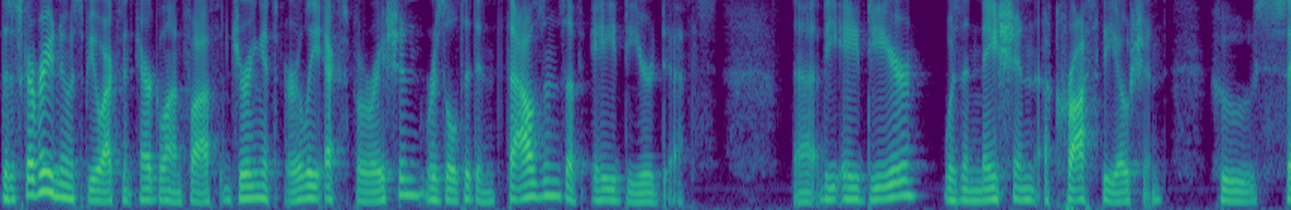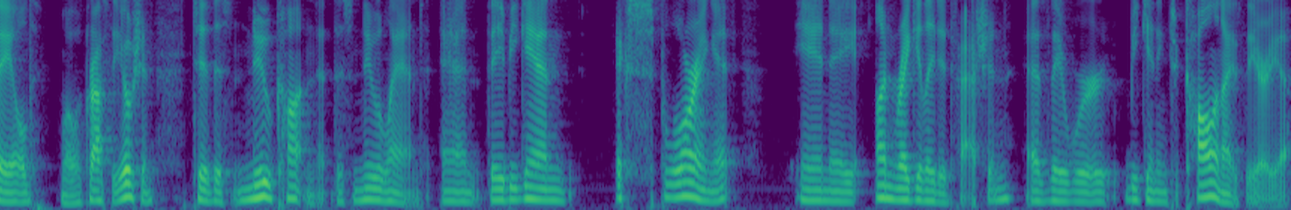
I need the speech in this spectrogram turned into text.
the discovery of numerous biawacs in Eir Glanfath during its early exploration resulted in thousands of Aedir deaths. Uh, the Aedir was a nation across the ocean who sailed, well, across the ocean to this new continent, this new land, and they began exploring it in a unregulated fashion as they were beginning to colonize the area.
